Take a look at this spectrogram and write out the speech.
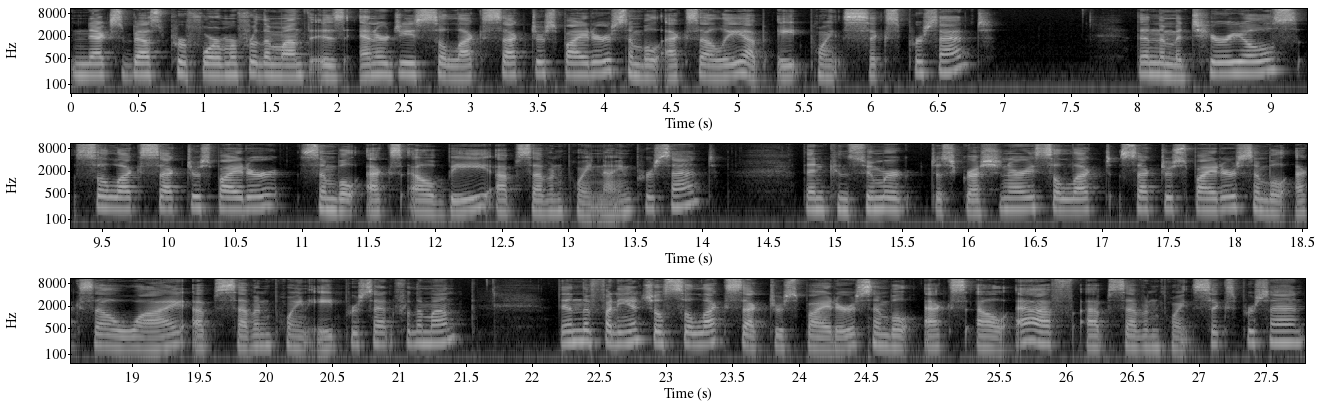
Next best performer for the month is energy select sector spider symbol XLE up 8.6%. Then the materials select sector spider symbol XLB up 7.9%. Then consumer discretionary select sector spider symbol XLY up 7.8% for the month. Then the financial select sector spider symbol XLF up 7.6%.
